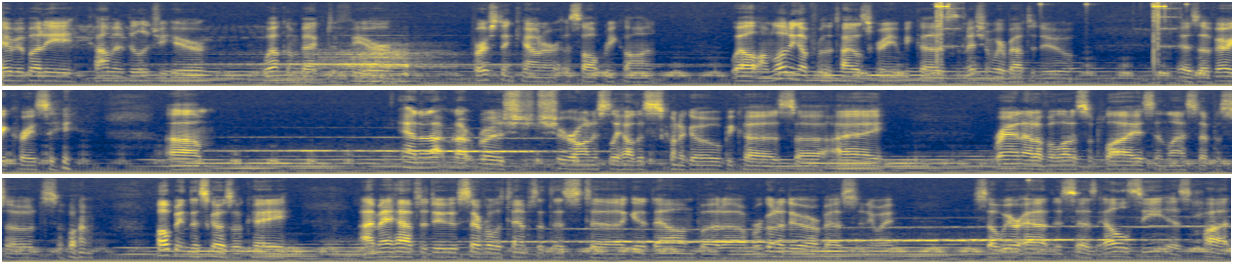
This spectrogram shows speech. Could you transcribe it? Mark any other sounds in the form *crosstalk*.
Hey everybody, Common Villager here. Welcome back to Fear. First encounter, Assault Recon. Well, I'm loading up from the title screen because the mission we're about to do is uh, very crazy. *laughs* um, and I'm not really sure, honestly, how this is going to go because uh, I ran out of a lot of supplies in last episode, *laughs* so I'm hoping this goes okay. I may have to do several attempts at this to get it down, but uh, we're going to do our best anyway. So we're at, it says LZ is hot,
